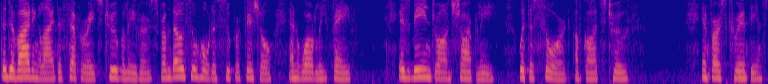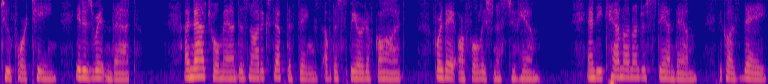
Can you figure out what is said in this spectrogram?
The dividing line that separates true believers from those who hold a superficial and worldly faith is being drawn sharply with the sword of God's truth. In 1 Corinthians 2:14, it is written that a natural man does not accept the things of the spirit of God, for they are foolishness to him, and he cannot understand them because they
